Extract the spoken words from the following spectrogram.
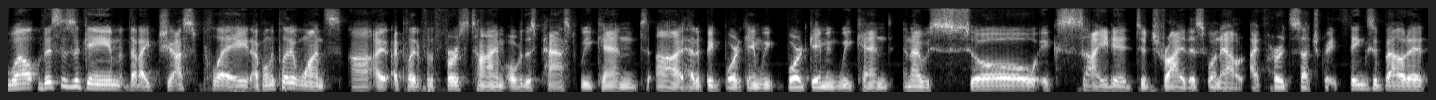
Well, this is a game that I just played. I've only played it once. Uh, I, I, played it for the first time over this past weekend. Uh, I had a big board game week, board gaming weekend, and I was so excited to try this one out. I've heard such great things about it.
